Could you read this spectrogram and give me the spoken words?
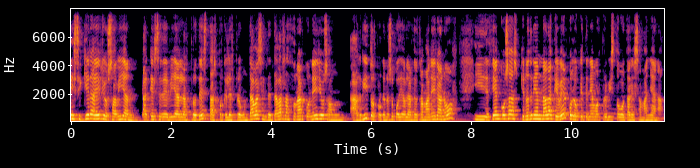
Ni siquiera ellos sabían a qué se debían las protestas, porque les preguntabas, intentabas razonar con ellos a, a, gritos, porque no se podía hablar de otra manera, ¿no? Y decían cosas que no tenían nada que ver con lo que teníamos previsto votar esa mañana.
